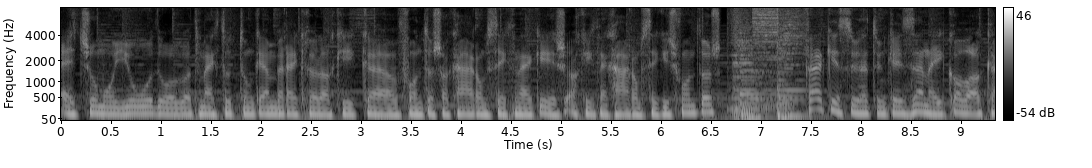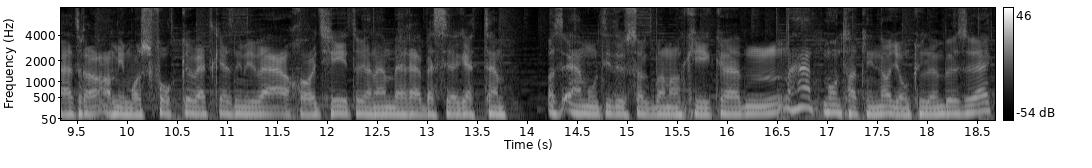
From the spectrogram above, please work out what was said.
egy csomó jó dolgot megtudtunk emberekről, akik fontosak háromszéknek, és akiknek háromszék is fontos. Felkészülhetünk egy zenei kavalkádra, ami most fog következni, mivel hogy hét olyan emberrel beszélgettem az elmúlt időszakban, akik hát mondhatni nagyon különbözőek,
